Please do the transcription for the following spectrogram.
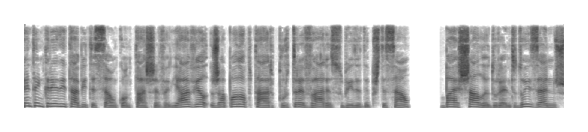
Quem tem crédito à habitação com taxa variável já pode optar por travar a subida da prestação, baixá-la durante dois anos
